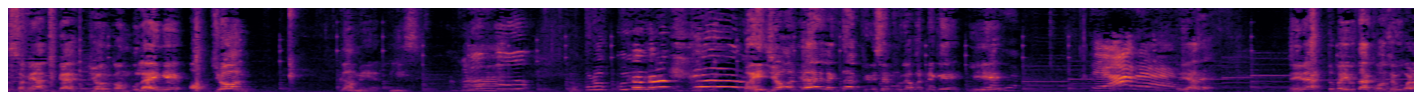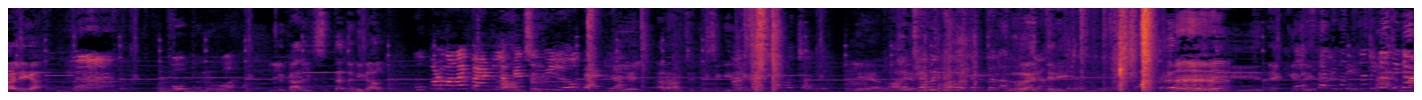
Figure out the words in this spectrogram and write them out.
समय आ चुका है। जॉन को हम बुलाएँगे। और जॉन कम हियर प्लीज़ भाई जॉन जो है लगता है फिर से मुर्गा बनने के लिए तैयार है। तैयार है। नहीं ना? तो भाई बता कौन सा गुब्बारा लेगा? वो ब्लू वाला। निकाल सकता है तो निकाल। ऊपर वाला बैट लगे आराम से। तुम भी लो बैट लगे ये आराम से जैसे कि अंदर बच्चा ले ले आ, आ अच्छा भी तो तो ओए तेरी। देख के देख। ना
